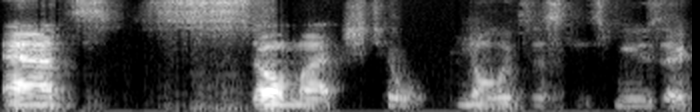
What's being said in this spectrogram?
adds so much to null existence music,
